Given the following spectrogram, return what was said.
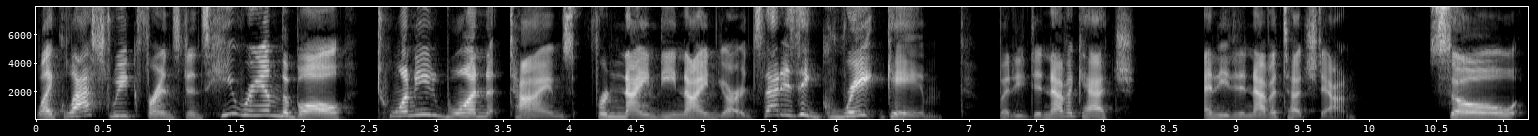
Like last week, for instance, he ran the ball 21 times for 99 yards. That is a great game, but he didn't have a catch and he didn't have a touchdown. So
